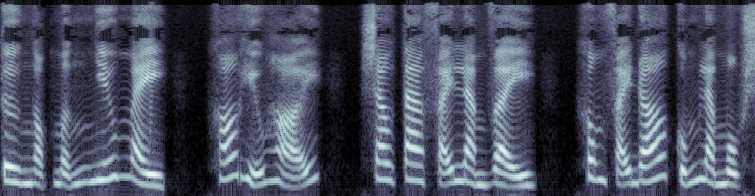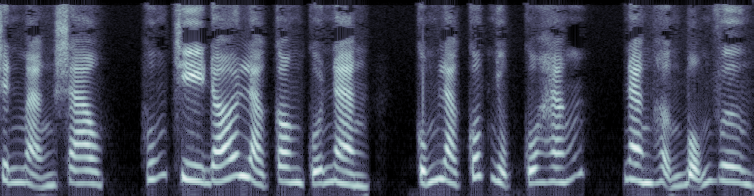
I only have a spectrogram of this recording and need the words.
từ Ngọc Mẫn nhíu mày, khó hiểu hỏi, sao ta phải làm vậy, không phải đó cũng là một sinh mạng sao, huống chi đó là con của nàng, cũng là cốt nhục của hắn, nàng hận bổn vương,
